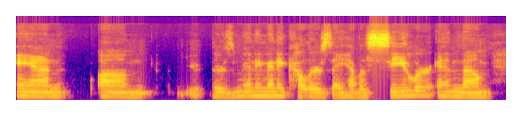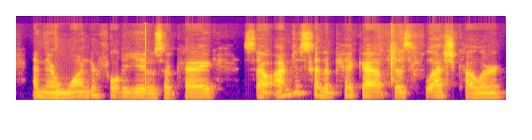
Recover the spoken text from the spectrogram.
And um, you, there's many, many colors. They have a sealer in them and they're wonderful to use. Okay. So I'm just going to pick up this flesh color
